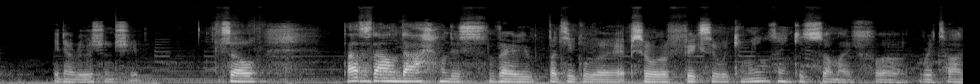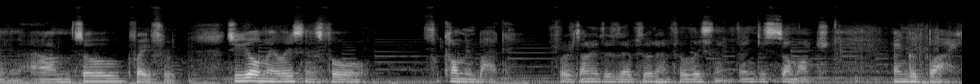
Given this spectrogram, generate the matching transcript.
in a relationship. So that's down that on this very particular episode of Fix It with Kameel. Thank you so much for returning. I'm so grateful to you all my listeners for for coming back for returning to this episode and for listening. Thank you so much and goodbye.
